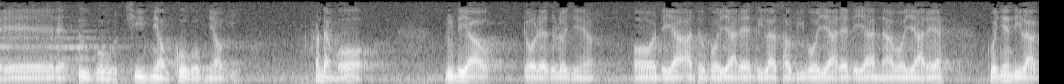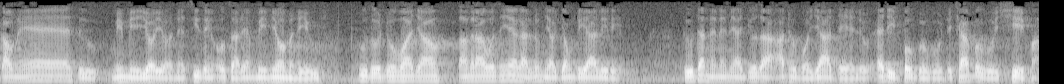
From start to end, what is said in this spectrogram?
တယ်တဲ့သူ့ကိုချီးမြှောက်ကိုယ်ကုံမြောက်၏ဟုတ်တယ်မို့လူတယောက်တော်တယ်ဆိုလို့ရှိရင် ဩတရားအထုတ်ဖို့ရတယ်သီလဆောက်တည်ဖို့ရတယ်တရားနာဖို့ရတယ်ကိုချင်းသီလကောင်းတယ်သူမိမိရော့ရော့နဲ့စီစဉ်ဥစ္စာတဲ့မေမျောမနေဘူးကုသိုလ်တိုးပွားကြောင်းသန္တရာဝဆင်းရဲကလွတ်မြောက်ကြောင်းတရားလေးတွေသူတတ်နိုင်နေမြကြိုးစားအထုတ်ဖို့ရတယ်လို့အဲ့ဒီပုဂ္ဂိုလ်ကိုတခြားပုဂ္ဂိုလ်ရှေ့မှာ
